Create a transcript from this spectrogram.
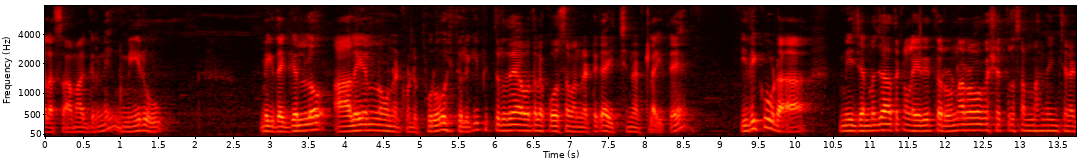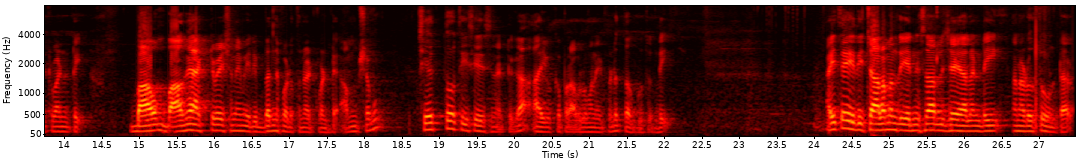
గల సామాగ్రిని మీరు మీకు దగ్గరలో ఆలయంలో ఉన్నటువంటి పురోహితులకి పితృదేవతల కోసం అన్నట్టుగా ఇచ్చినట్లయితే ఇది కూడా మీ జన్మజాతకంలో ఏదైతే రుణరోగ శత్రు సంబంధించినటువంటి భావం బాగా యాక్టివేషన్ మీరు ఇబ్బంది పడుతున్నటువంటి అంశము చేత్తో తీసేసినట్టుగా ఆ యొక్క ప్రాబ్లం అనేటువంటి తగ్గుతుంది. అయితే ఇది చాలామంది ఎన్నిసార్లు చేయాలండి అని అడుగుతూ ఉంటారు.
